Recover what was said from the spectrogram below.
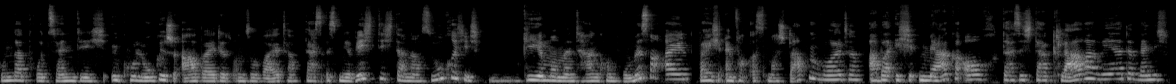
hundertprozentig ökologisch arbeitet und so weiter. Das ist mir wichtig, danach suche ich. Ich gehe momentan Kompromisse ein, weil ich einfach erstmal starten wollte. Aber ich merke auch, dass ich da klarer werde, wenn ich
